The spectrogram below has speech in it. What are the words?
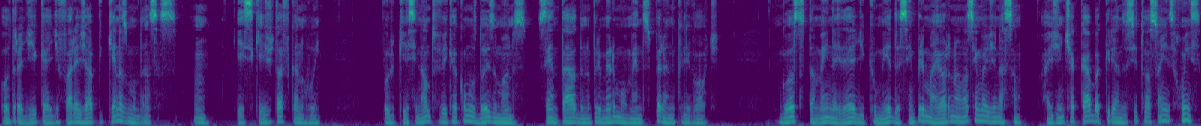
Outra dica é de farejar pequenas mudanças. Hum, esse queijo tá ficando ruim. Porque senão tu fica como os dois humanos, sentado no primeiro momento esperando que ele volte. Gosto também da ideia de que o medo é sempre maior na nossa imaginação. A gente acaba criando situações ruins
